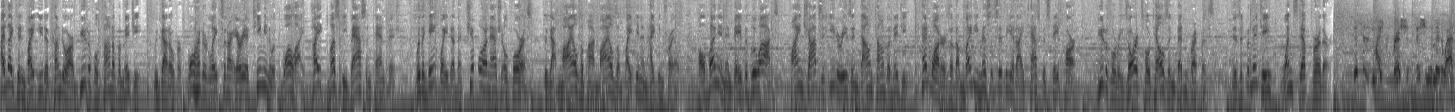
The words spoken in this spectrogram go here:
I'd like to invite you to come to our beautiful town of Bemidji. We've got over 400 lakes in our area teeming with walleye, pike, muskie, bass, and panfish. We're the gateway to the Chippewa National Forest. We've got miles upon miles of biking and hiking trails. Paul Bunyan and Babe the Blue Ox. Fine shops and eateries in downtown Bemidji. Headwaters of the mighty Mississippi at Itasca State Park. Beautiful resorts, hotels, and bed and breakfasts. Visit Bemidji one step further. This is Mike Frisch of Fishing the Midwest,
